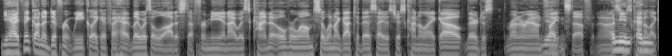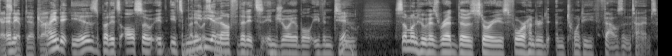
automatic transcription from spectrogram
Yeah, I think on a different week, like if I had, there was a lot of stuff for me, and I was kind of overwhelmed. So when I got to this, I was just kind of like, oh, they're just running around Yeah. fighting stuff. And I mean, kind of like I skipped it, but kind of is, but it's also it, it's But it meaty enough that it's enjoyable even to Yeah. Someone who has read those stories 420,000 times.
